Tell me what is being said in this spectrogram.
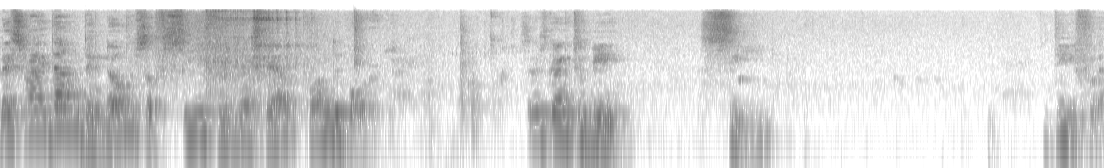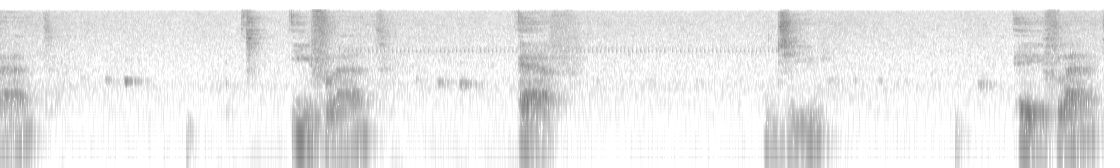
Let's write down the notes of C scale on the board. So it's going to be C, D flat, E flat, F, G, A flat,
